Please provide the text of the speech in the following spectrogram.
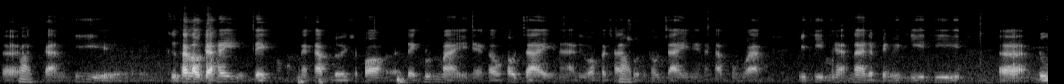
เอ่อการที่คือถ้าเราจะให้เด็ก นะครับ โดยเฉพาะเด็กรุ่นใหม่เนี่ยเขาเข้าใจนะฮะหรือว่าประชาชนเข้าใจเนี่ยนะครับ ผมว่าวิธีเนี้น่าจะเป็นวิธีที่เอ่อดู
